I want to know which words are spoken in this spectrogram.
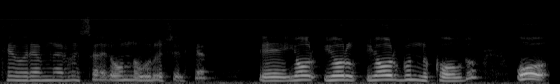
teoremler vesaire onunla uğraşırken e, yor, yor- yorgunluk oldu. O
